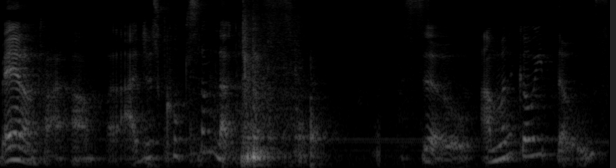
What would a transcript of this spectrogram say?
Man, I'm tired, um, but I just cooked some nuggets. So, I'm gonna go eat those.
